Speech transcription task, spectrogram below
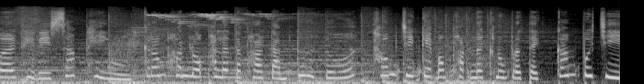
Hanover TV Shopping ក្រុមហ៊ុនលក់ផលិតផលតាមទូរទស្សន៍ធំជាងគេបំផុតនៅក្នុងប្រទេសកម្ពុជា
